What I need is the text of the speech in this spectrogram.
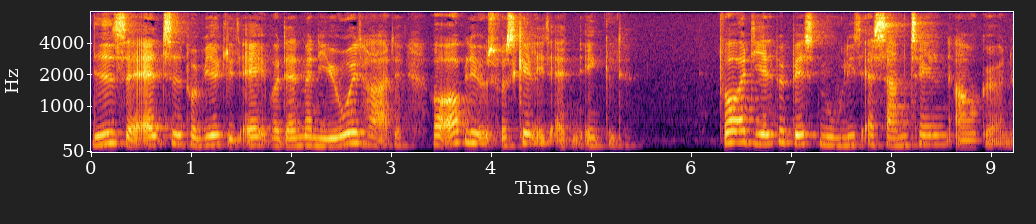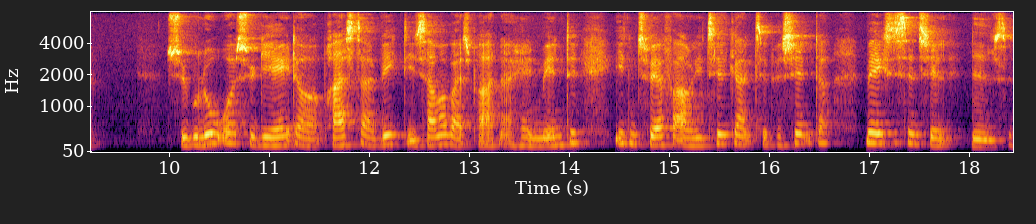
Lidelse er altid påvirkeligt af, hvordan man i øvrigt har det, og opleves forskelligt af den enkelte. For at hjælpe bedst muligt er samtalen afgørende. Psykologer, psykiater og præster er vigtige samarbejdspartnere at have en mente i den tværfaglige tilgang til patienter med eksistentiel lidelse.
